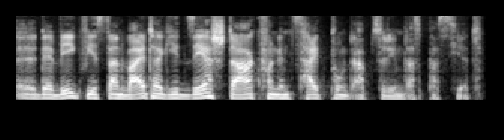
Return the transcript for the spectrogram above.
äh, der Weg, wie es dann weitergeht, sehr stark von dem Zeitpunkt ab, zu dem das passiert.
